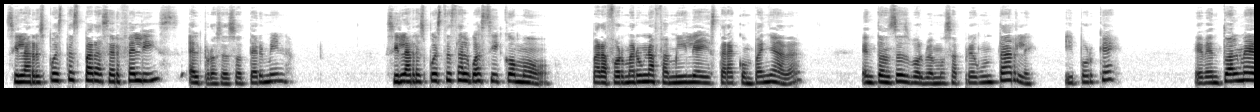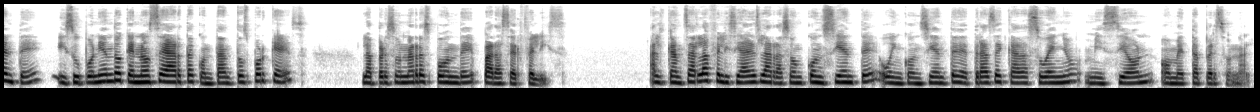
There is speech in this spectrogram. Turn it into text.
Si la respuesta es para ser feliz, el proceso termina. Si la respuesta es algo así como para formar una familia y estar acompañada, entonces volvemos a preguntarle ¿y por qué? Eventualmente, y suponiendo que no se harta con tantos porqués, la persona responde para ser feliz. Alcanzar la felicidad es la razón consciente o inconsciente detrás de cada sueño, misión o meta personal.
